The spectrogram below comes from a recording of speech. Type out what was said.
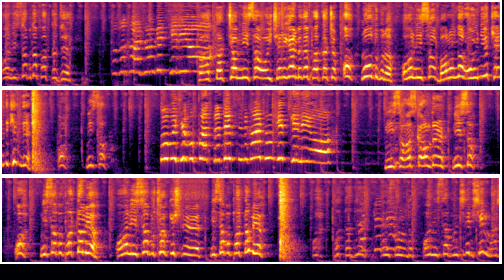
Aa Nisa bu da patladı. Baba karton ket geliyor. Patlatacağım Nisa o içeri gelmeden patlatacağım. Oh ne oldu buna? Oh Nisa balonlar oynuyor kendi kendine. Oh Nisa. Baba çabuk patlat hepsini karton ket geliyor. Nisa az kaldı. Nisa. Oh Nisa bu patlamıyor. Oh Nisa bu çok güçlü. Nisa bu patlamıyor. Oh patladı. En sonunda. Oh Nisa bunun içinde bir şey mi var?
